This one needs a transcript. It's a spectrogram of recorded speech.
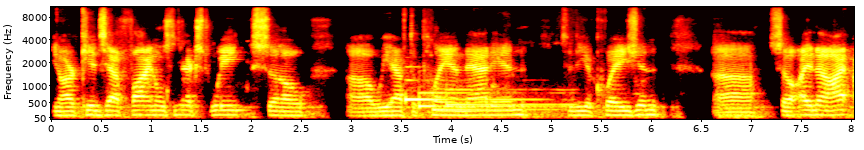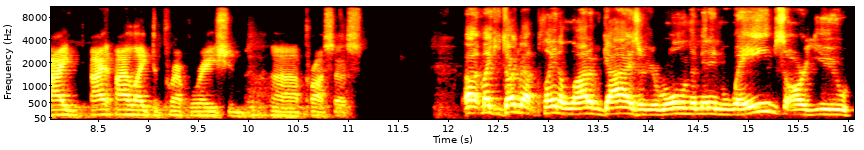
You know, our kids have finals next week, so uh, we have to plan that in to the equation. Uh, so I know I, I I like the preparation uh, process. Uh, Mike, you talked about playing a lot of guys. Are you rolling them in in waves? Are you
